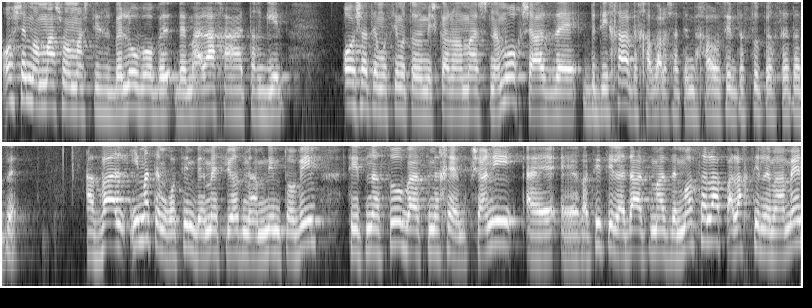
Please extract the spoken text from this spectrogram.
או שממש ממש תסבלו בו במהלך התרגיל. או שאתם עושים אותו במשקל ממש נמוך, שאז זה בדיחה וחבל שאתם בכלל עושים את ה super set הזה. אבל אם אתם רוצים באמת להיות מאמנים טובים, תתנסו בעצמכם. כשאני אה, אה, רציתי לדעת מה זה muscle up, הלכתי למאמן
